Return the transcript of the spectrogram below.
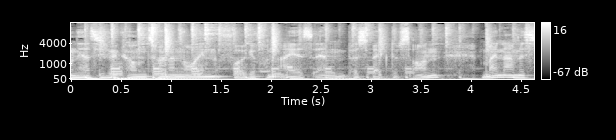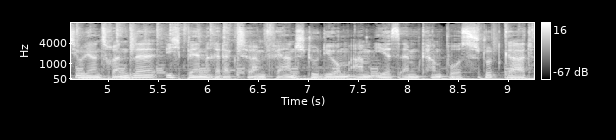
Und herzlich willkommen zu einer neuen Folge von ISM Perspectives On. Mein Name ist Julian Tröndle, ich bin Redakteur im Fernstudium am ISM Campus Stuttgart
